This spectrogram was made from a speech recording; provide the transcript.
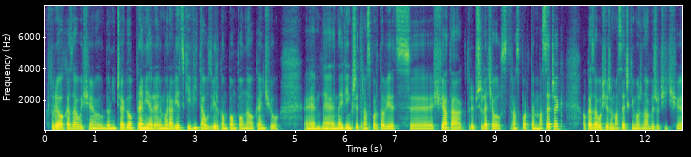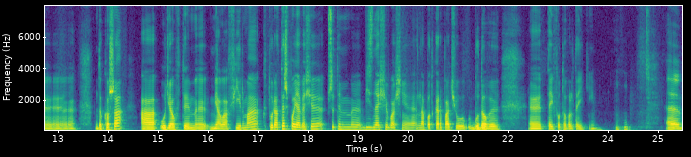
które okazały się do niczego. Premier Morawiecki witał z wielką pompą na Okęciu największy transportowiec e, świata, który przyleciał z transportem maseczek. Okazało się, że maseczki można wyrzucić e, do kosza, a udział w tym e, miała firma, która też pojawia się przy tym e, biznesie właśnie na Podkarpaciu budowy e, tej fotowoltaiki. Mhm. E,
